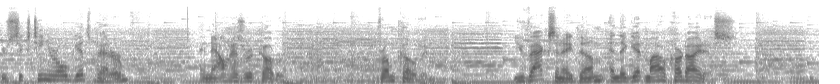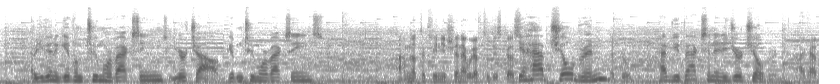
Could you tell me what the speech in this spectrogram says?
Your 16 year old gets better and now has recovered from COVID. You vaccinate them and they get myocarditis. Are you going to give them two more vaccines? Your child, give them two more vaccines? I'm not a clinician. I will have to discuss. You have children. I do. Have you vaccinated your children? I have.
